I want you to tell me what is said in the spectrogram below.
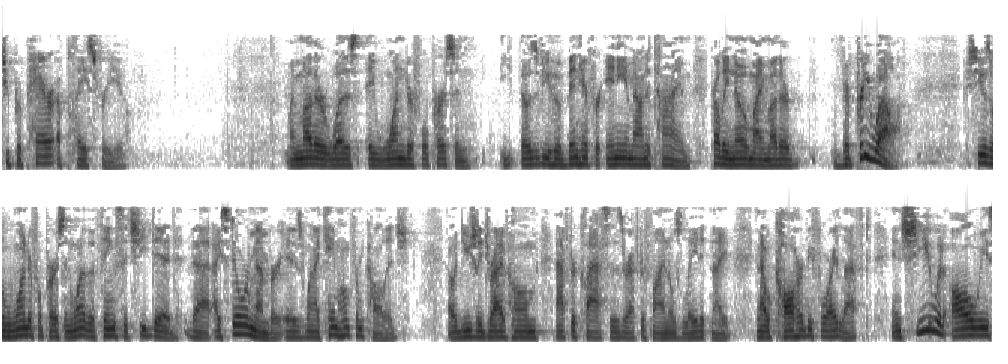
to prepare a place for you. My mother was a wonderful person. Those of you who have been here for any amount of time probably know my mother pretty well. She was a wonderful person. One of the things that she did that I still remember is when I came home from college, I would usually drive home after classes or after finals late at night, and I would call her before I left, and she would always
